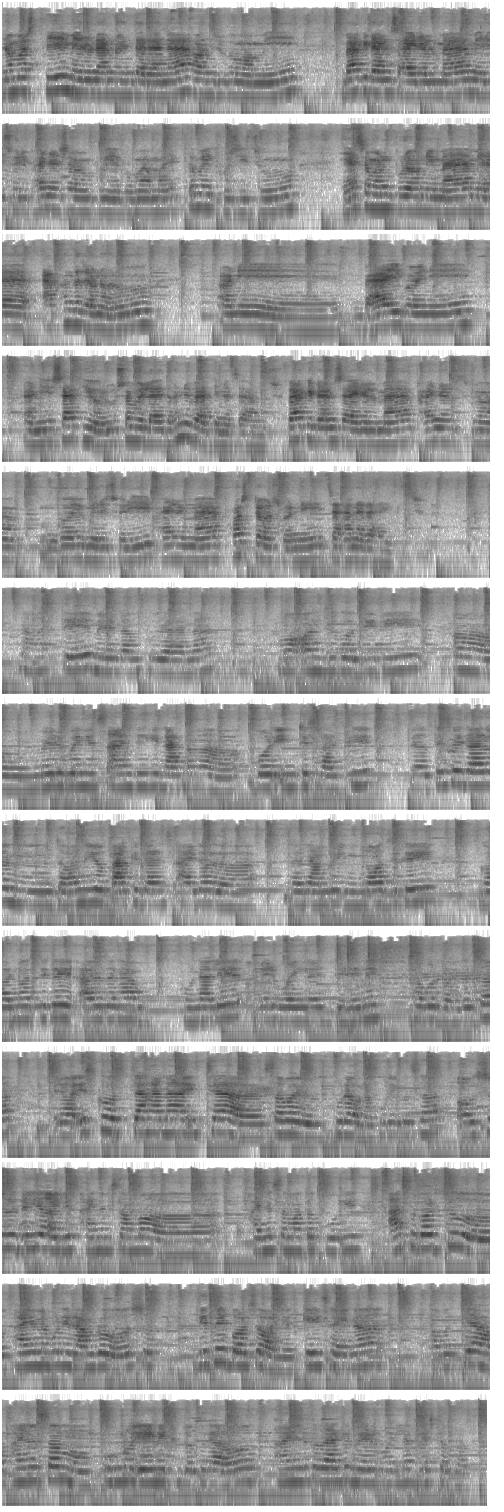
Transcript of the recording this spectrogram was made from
नमस्ते मेरो नाम नन्दा राणा अन्जुको मम्मी। बाँकी डान्स आइडलमा मेरो छोरी फाइनलसम्म पुगेकोमा म एकदमै खुसी छु। यहाँसम्म पुर्याउनेमा मेरा आफन्तजनहरू अनि भाइ बहिनी अनि साथीहरू सबैलाई धन्यवाद दिन चाहन्छु। बाँकी डान्स आइडलमा फाइनलमा गयो मेरो छोरी। फाइनलमा फर्स्ट आओस् भन्ने चाहना राखेको छु। नमस्ते मेरो नाम पूजा राणा म अन्जुको दिदी। मेरो बहिनी सानैदेखि नाच्नमा बढी इन्ट्रेस्ट लाग्थेँ र त्यसै कारण झन् यो बाँकी डान्स आइडल झन् हाम्रो नजिकै घर नजिकै आयोजना हुनाले मेरो बहिनीलाई धेरै नै सपोर्ट भएको छ र यसको चाहना इच्छा सबै पुरा हुन पुगेको छ। अब सुरुदेखि अहिले फाइनलसम्म फाइनलसम्म त पुगेँ। आशा गर्छु फाइनलमा पनि राम्रो होस्। जित्नै पर्छ भन्ने केही छैन। अब त्यहाँ फाइनलसम्म पुग्नु यही नै ठुलो कुरा हो फाइनलको लागि मेरो बहिनीलाई बेस्ट अफ लक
